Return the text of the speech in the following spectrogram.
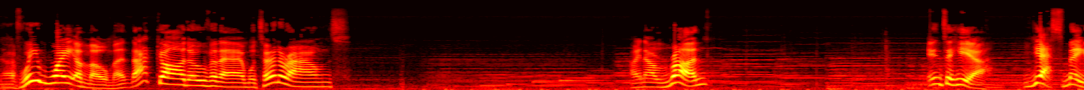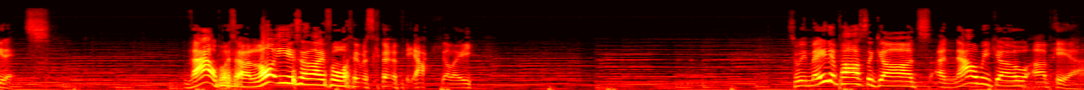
Now, if we wait a moment, that guard over there will turn around. I now run into here. Yes, made it. That was a lot easier than I thought it was going to be, actually. So we made it past the guards, and now we go up here.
